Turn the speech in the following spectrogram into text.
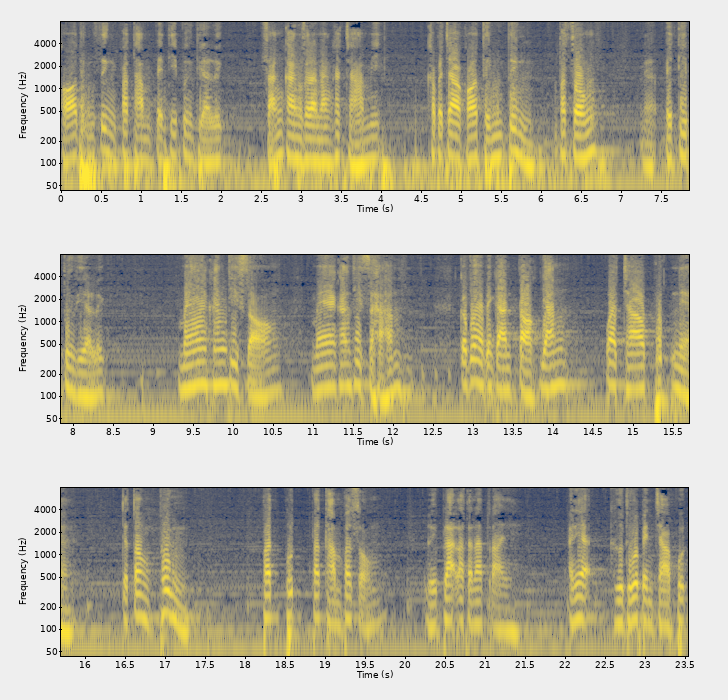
ขอถึงซึ่งพระธรรมเป็นที่พึ่งที่ระลึก สังฆังสรนังคัจฉามิข้าพเจ้าขอถึงตึ้งพระสงฆ์เนี่ยเป็นที่พึ่งที่ระลึก แม้ครั้งที่สอง แม้ครั้งที่สาม ก็เพื่อให้เป็นการตอกย้ำว่าชาวพุทธเนี่ยจะต้องพึ่งพระพุทธพระธรรมพระสงฆ์หรือพระรัตนตรัย อันนี้คือถือว่าเป็นชาวพุทธ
